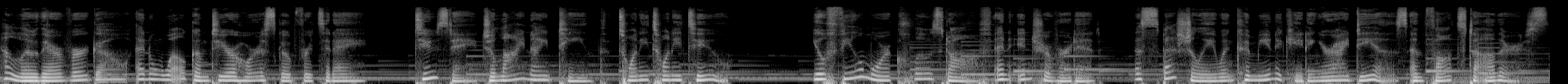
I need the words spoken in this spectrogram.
Hello there, Virgo, and welcome to your horoscope for today, Tuesday, July 19th, 2022. You'll feel more closed off and introverted, especially when communicating your ideas and thoughts to others.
